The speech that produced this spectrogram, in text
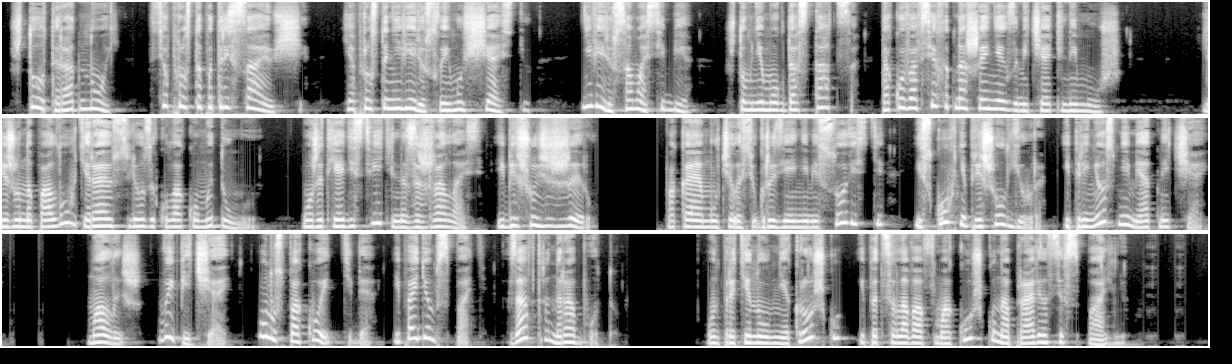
«Что ты, родной? Все просто потрясающе. Я просто не верю своему счастью, не верю сама себе, что мне мог достаться такой во всех отношениях замечательный муж. Лежу на полу, утираю слезы кулаком и думаю, может, я действительно зажралась и бешусь с жиру. Пока я мучилась угрызениями совести, из кухни пришел Юра и принес мне мятный чай. «Малыш, выпей чай, он успокоит тебя, и пойдем спать. Завтра на работу». Он протянул мне кружку и, поцеловав макушку, направился в спальню.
